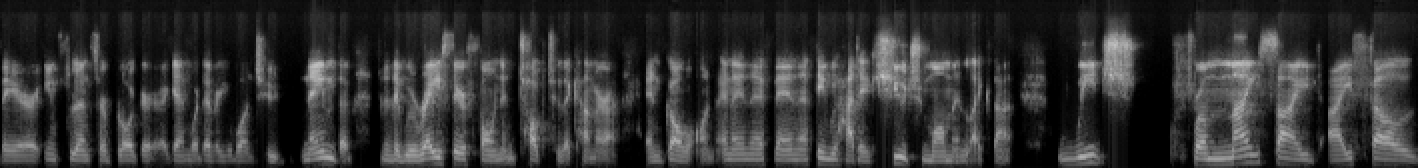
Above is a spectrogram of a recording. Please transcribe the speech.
there influencer blogger again whatever you want to name them they would raise their phone and talk to the camera and go on. And then i think we had a huge moment like that which from my side i felt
